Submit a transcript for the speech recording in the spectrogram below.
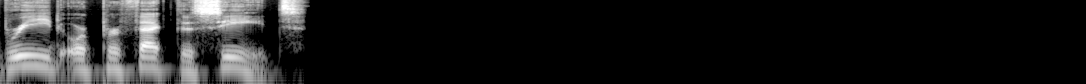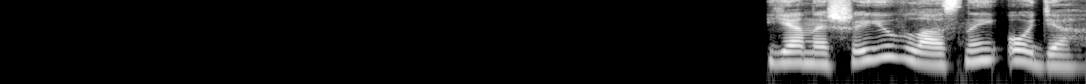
breed or perfect the seeds. Я не шию власний одяг.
